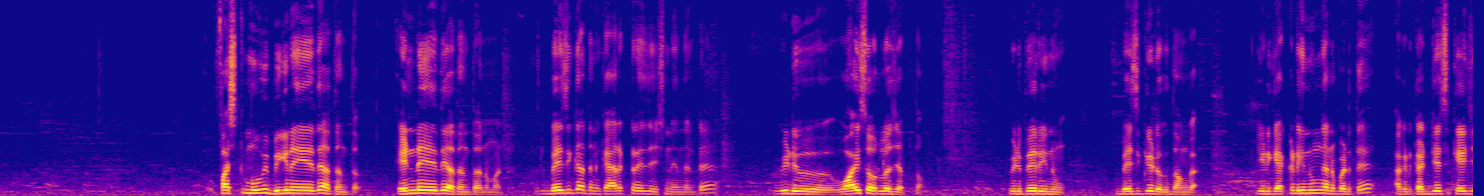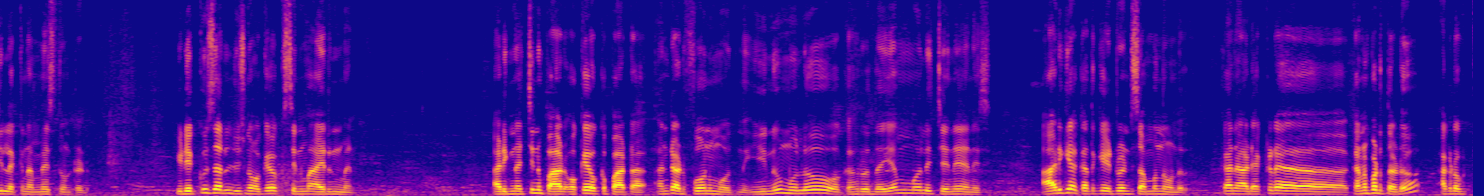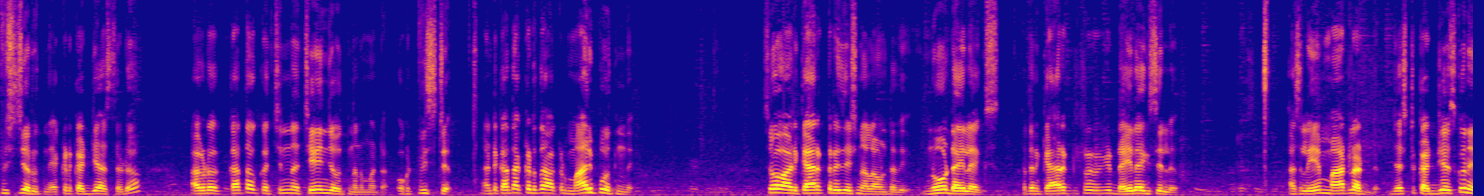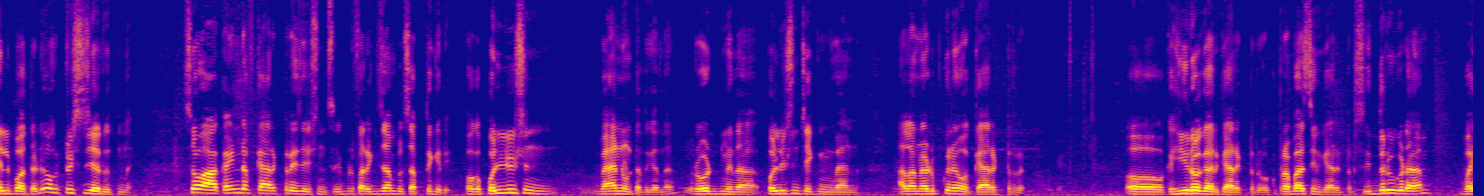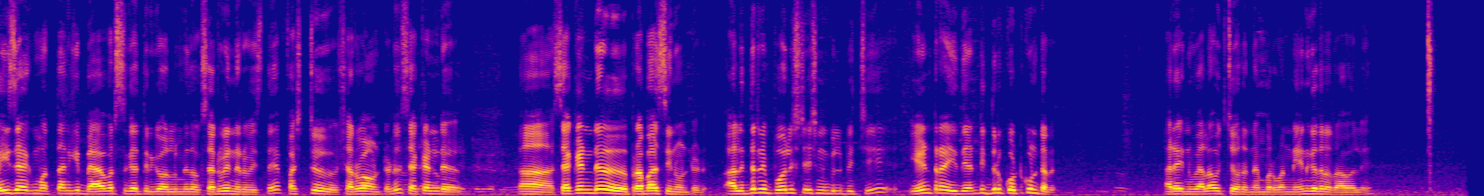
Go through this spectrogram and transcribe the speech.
ఫస్ట్ మూవీ బిగిన్ అయ్యేది అతనితో ఎండ్ అయ్యేది అతనితో అనమాట బేసిక్గా అతని క్యారెక్టరైజేషన్ ఏంటంటే వీడు వాయిస్ ఓవర్లో చెప్తాం. వీడి పేరు ఇనుము. బేసిక్ వీడు ఒక దొంగ. వీడికి ఎక్కడ ఇనుము కనపడితే అక్కడ కట్ చేసి కేజీ లెక్కన అమ్మేస్తుంటాడు వీడు ఎక్కువసార్లు చూసిన ఒకే ఒక సినిమా ఐరన్ మ్యాన్. ఆడికి నచ్చిన పాట ఒకే ఒక పాట అంటే ఆడు ఫోన్ మోతుంది. ఇనుములో ఒక హృదయం మొలిచెనే అనేసి. ఆడికి ఆ కథకి ఎటువంటి సంబంధం ఉండదు. కానీ ఆడు ఎక్కడ కనపడతాడో అక్కడ ఒక ట్విస్ట్ జరుగుతుంది. ఎక్కడ కట్ చేస్తాడో అక్కడ కథ ఒక చిన్న చేంజ్ అవుతుంది అనమాట ఒక ట్విస్ట్ అంటే కథ అక్కడతో అక్కడ మారిపోతుంది. సో ఆడి క్యారెక్టరైజేషన్ అలా ఉంటుంది. నో డైలాగ్స్ అతని క్యారెక్టర్కి డైలాగ్స్ లేవు అసలు ఏం మాట్లాడు జస్ట్ కట్ చేసుకొని వెళ్ళిపోతాడు. ఒక ట్విస్ట్ జరుగుతుంది. సో ఆ కైండ్ ఆఫ్ క్యారెక్టరైజేషన్స్ ఇప్పుడు ఫర్ ఎగ్జాంపుల్ సప్తగిరి. ఒక పొల్యూషన్ వ్యాన్ ఉంటుంది కదా? రోడ్ మీద పొల్యూషన్ చెకింగ్ వ్యాన్ అలా నడుపుకునే ఒక క్యారెక్టర్ ఒక హీరో గారి క్యారెక్టర్ ఒక ప్రభాసిన్ క్యారెక్టర్స్. ఇద్దరు కూడా వైజాగ్ మొత్తానికి బ్యావర్స్గా తిరిగే వాళ్ళ మీద ఒక సర్వే నిర్వహిస్తే ఫస్ట్ శర్వా ఉంటాడు సెకండ్ సెకండ్ ప్రభాసిన్ ఉంటాడు. వాళ్ళిద్దరిని పోలీస్ స్టేషన్కి పిలిపించి ఏంట్రా ఇది? అంటే ఇద్దరు కొట్టుకుంటారు. అరే నువ్వు ఎలా వచ్చావురా నెంబర్ వన్? నేను కదరా రావాలి.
